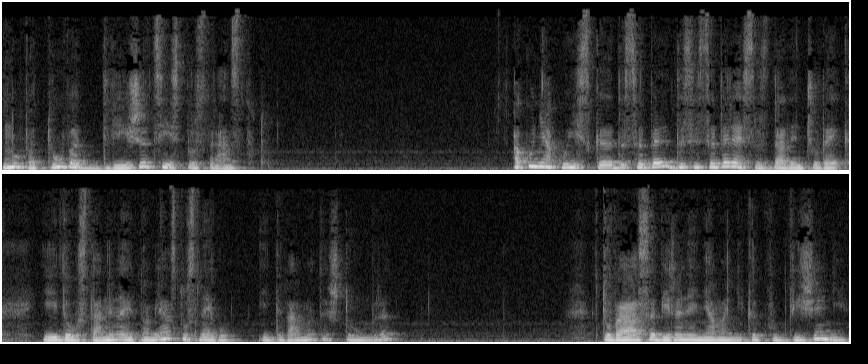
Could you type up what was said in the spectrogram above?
но пътуват, движат се из пространството. Ако някой иска да, събе, да се събере с даден човек и да остане на едно място с него, и двамата ще умрат. В това събиране няма никакво движение.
